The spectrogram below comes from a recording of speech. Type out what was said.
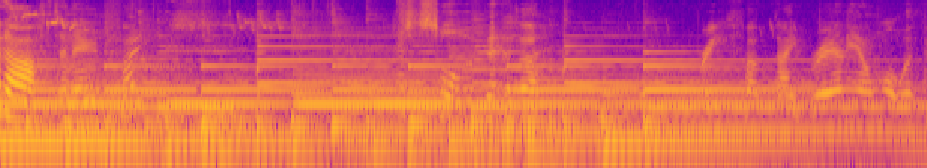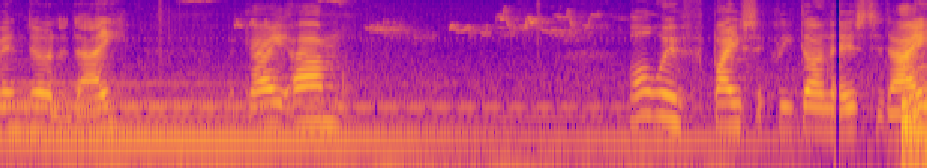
Good afternoon, folks. Just sort of a bit of a brief update, really, on what we've been doing today. Okay, um, what we've basically done is today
